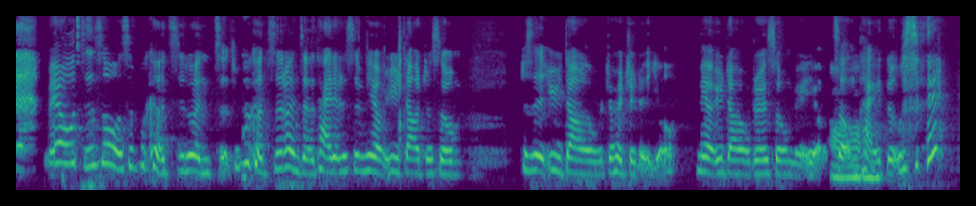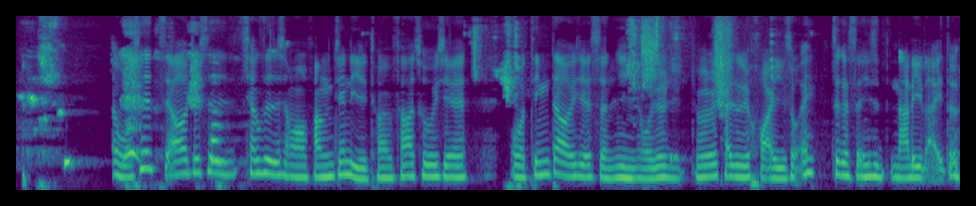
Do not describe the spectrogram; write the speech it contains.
没有，我只是说我是不可知论者，就不可知论者的态度就是没有遇到就说，就是遇到了我就会觉得有，没有遇到我就会说没有这种态度。所以，哎，我是只要就是像是什么房间里突然发出一些，我听到一些声音，我就我就开始去怀疑说，哎，这个声音是哪里来的？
